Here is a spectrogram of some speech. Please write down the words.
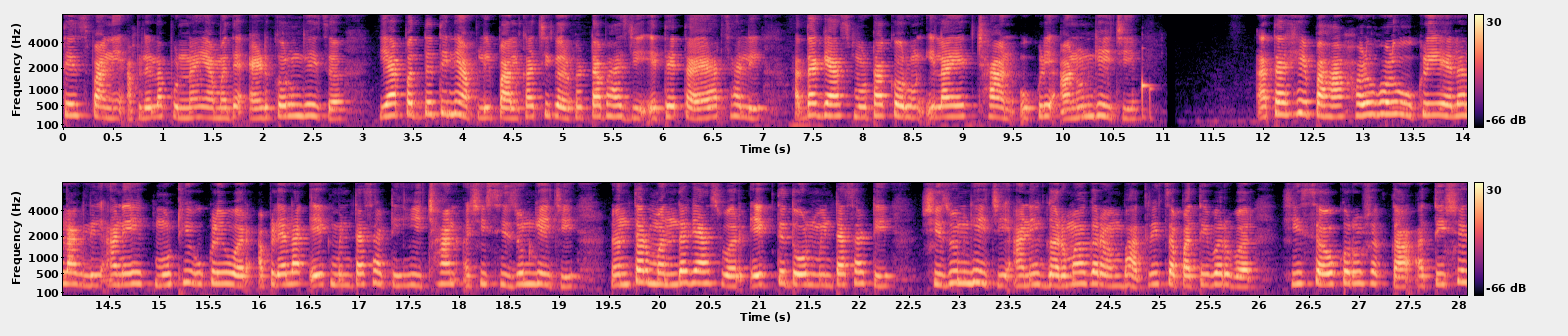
तेच पाणी आपल्याला पुन्हा यामध्ये ॲड करून घ्यायचं. या पद्धतीने आपली पालकाची गरगट्टा भाजी येथे तयार झाली. आता गॅस मोठा करून हिला एक छान उकळी आणून घ्यायची. आता हे पहा हळूहळू उकळी यायला लागली आणि एक मोठी उकळीवर आपल्याला एक मिनटासाठी ही छान अशी शिजून घ्यायची. नंतर मंद गॅसवर एक ते दोन मिनटासाठी शिजून घ्यायची आणि गरमागरम भाकरी चपातीबरोबर ही सर्व करू शकता. अतिशय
